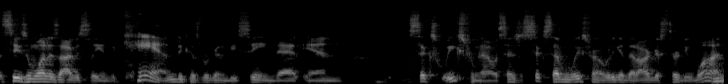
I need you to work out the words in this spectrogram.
season one is obviously in the can because we're going to be seeing that in six weeks from now, essentially six seven weeks from now. We're going to get that August thirty one.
